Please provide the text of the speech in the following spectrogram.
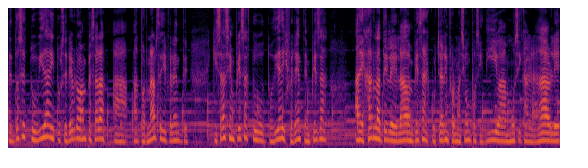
entonces tu vida y tu cerebro va a empezar a, tornarse diferente. Quizás si empiezas tu, día diferente, empiezas a dejar la tele de lado, empiezas a escuchar información positiva, música agradable,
